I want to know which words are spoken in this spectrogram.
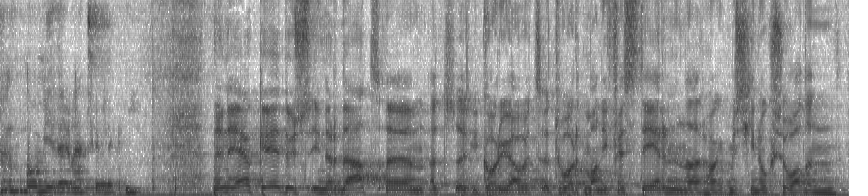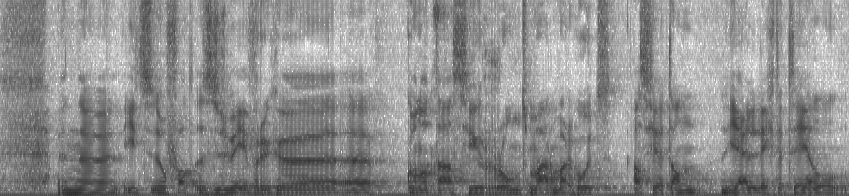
kom je er natuurlijk niet. Nee, nee, oké. Dus inderdaad, um, het, ik hoor jou het, het woord manifesteren. En daar hangt misschien nog zo wat een, een uh, iets of wat zweverige uh, connotatie rond. Maar, maar goed, als je het dan, jij legt het heel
